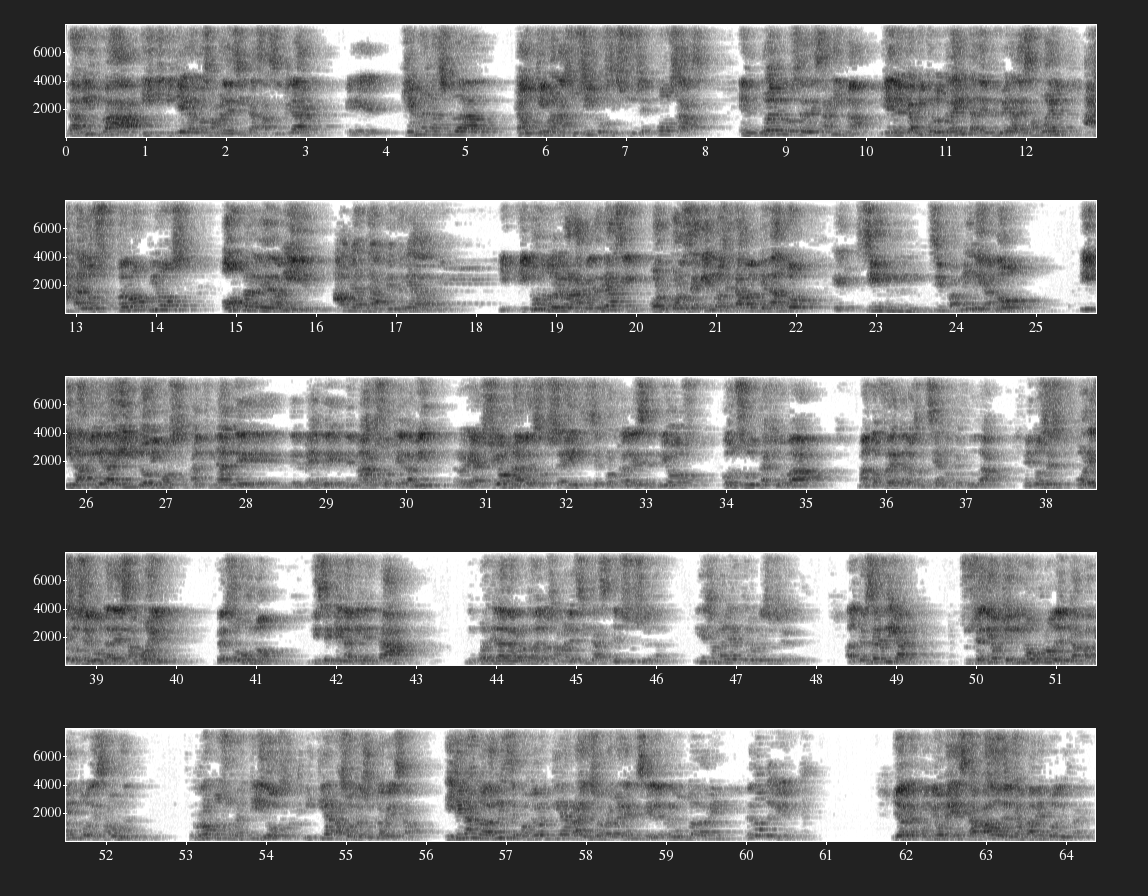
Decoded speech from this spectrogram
David va y, y, llegan los amalecitas a Ciclac. Eh, la ciudad, cautivan a sus hijos y sus esposas. El pueblo se desanima y en el capítulo 30 de Primera de Samuel, hasta los propios hombres de David hablan de apedrear a David. ¿Y, y cómo lo iban a apedrear si por, por seguirlos estaban quedando eh, sin, sin familia, ¿no? Y, y, David ahí lo vimos al final de, del mes de marzo, que David reacciona, verso 6, se fortalece en Dios, consulta a Jehová, manda ofrenda a los ancianos de Judá. Entonces, por eso, segunda de Samuel, verso 1, dice que David está después de la derrota de los amalecitas en su ciudad. Y esa manera es lo que sucede. Al tercer día, sucedió que vino uno del campamento de Saúl, roto sus vestidos y tierra sobre su cabeza. Y llegando a David se postró en tierra, hizo reverencia y le preguntó a David, ¿de dónde vienes? Y él respondió, me he escapado del campamento de Israel.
